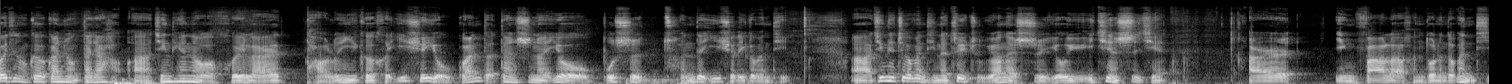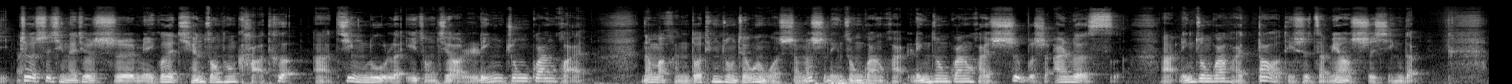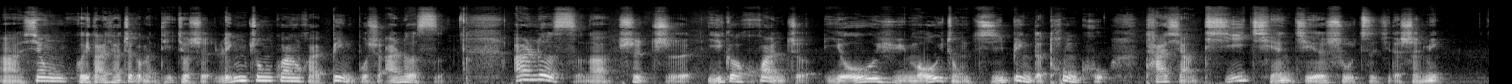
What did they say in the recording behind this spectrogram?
各位听众、各位观众，大家好啊！今天呢，我回来讨论一个和医学有关的，但是呢，又不是纯的医学的一个问题啊。今天这个问题呢，最主要呢是由于一件事件而引发了很多人的问题。这个事情呢，就是美国的前总统卡特啊，进入了一种叫临终关怀。那么很多听众在问我，什么是临终关怀？临终关怀是不是安乐死啊？临终关怀到底是怎么样实行的？啊，先回答一下这个问题，就是临终关怀并不是安乐死。安乐死呢，是指一个患者由于某一种疾病的痛苦，他想提前结束自己的生命。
